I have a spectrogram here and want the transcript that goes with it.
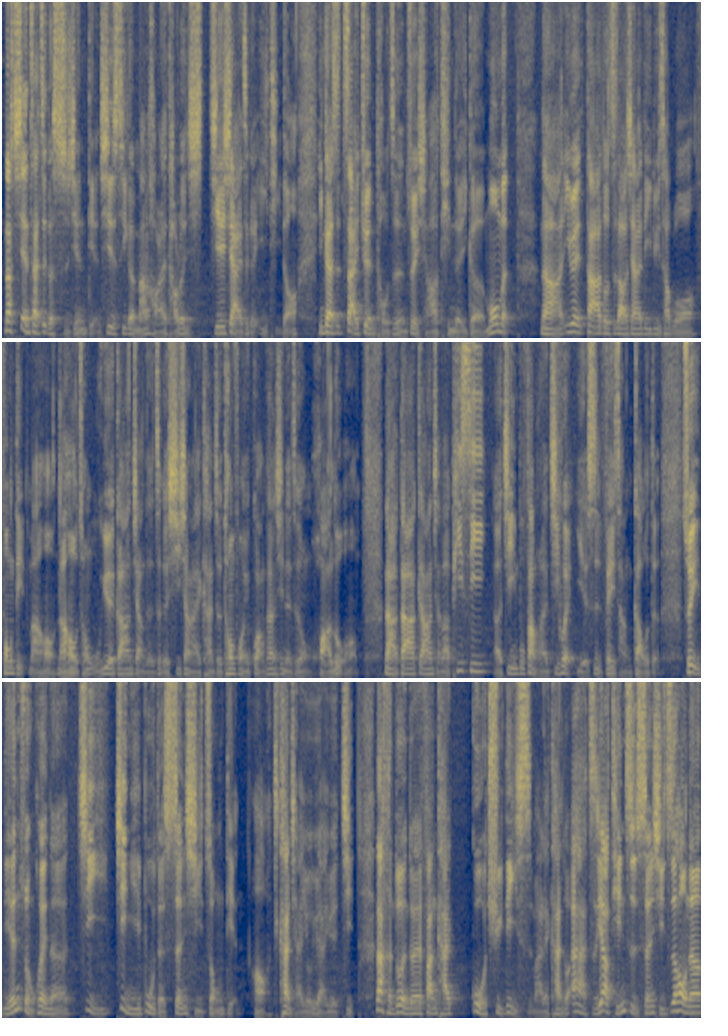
那现在这个时间点，其实是一个蛮好来讨论接下来这个议题的哦，应该是债券投资人最想要听的一个 moment。那因为大家都知道，现在利率差不多封顶嘛吼，然后从五月刚刚讲的这个细项来看，这通膨有广泛性的这种滑落哦。那大家刚刚讲到 PC 呃进一步放缓的机会也是非常高的，所以联准会呢进进一步的升息终点。哦，看起来又越来越近。那很多人都会翻开过去历史嘛，来看说，啊，只要停止升息之后呢，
